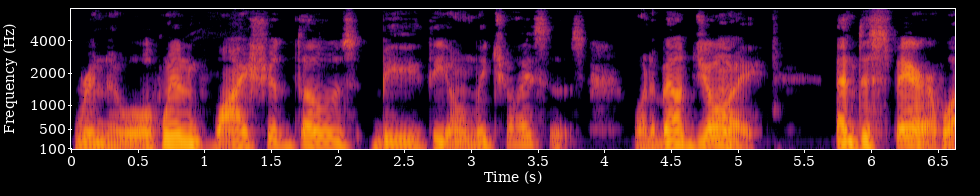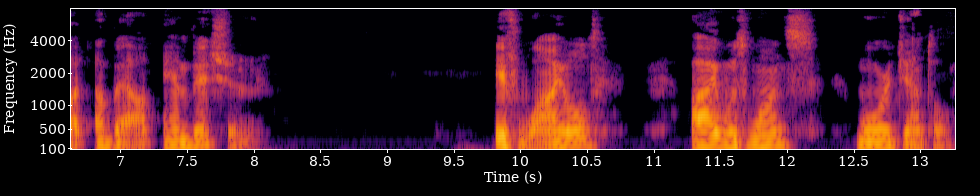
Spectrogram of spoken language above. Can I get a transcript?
renewal, when why should those be the only choices? What about joy and despair? What about ambition? If wild, I was once more gentle.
